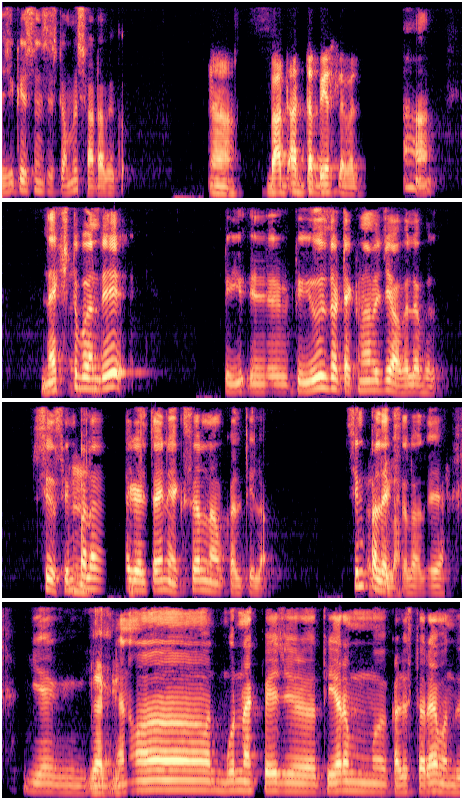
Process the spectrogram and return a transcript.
ಎಜುಕೇಶನ್ ಸಿಸ್ಟಮ್ ಸ್ಟಾರ್ಟ್ ಆಗಬೇಕು. ಬೇಸ್ ಲೆವೆಲ್ ನೆಕ್ಸ್ಟ್ ಬಂದು to use the technology available simple ಆಗಿ ಹೇಳ್ತಾ ಇದ್ದೀನಿ ಎಕ್ಸೆಲ್ ನಾವು ಕಲ್ತಿಲ್ಲ. ಸಿಂಪಲ್ ಎಕ್ಸೆಲ್ ಅದೇ. ಏನೋ ಒಂದ್ ಮೂರ್ನಾಲ್ಕು ಪೇಜ್ ಥಿಯರಮ್ ಕಳಿಸ್ತಾರೆ ಒಂದು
